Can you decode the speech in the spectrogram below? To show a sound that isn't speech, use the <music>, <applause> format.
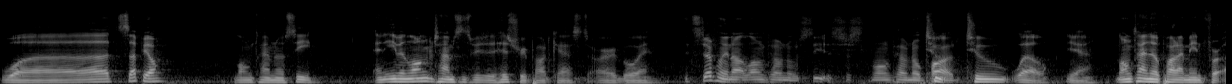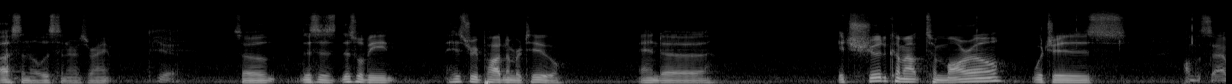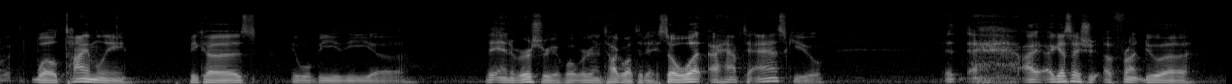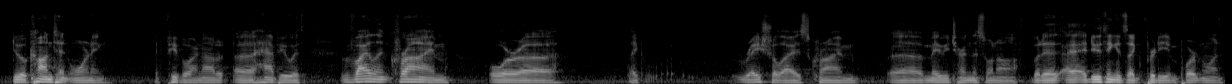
What's up, y'all? Long time no see. And even longer time since we did a history podcast, our boy. It's definitely not long time no see. It's just long time no pod. two, well, yeah. Long time no pod, I mean for us and the listeners, right? Yeah. So this is this will be history pod number two. And uh it should come out tomorrow, which is On the Sabbath. well timely because it will be the uh, the anniversary of what we're going to talk about today. So what I have to ask you, <sighs> I, I guess I should upfront do a do a content warning if people are not uh, happy with violent crime or uh, like racialized crime. Uh, maybe turn this one off, but I, I do think it's like a pretty important one.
